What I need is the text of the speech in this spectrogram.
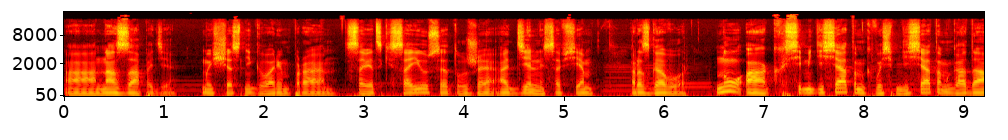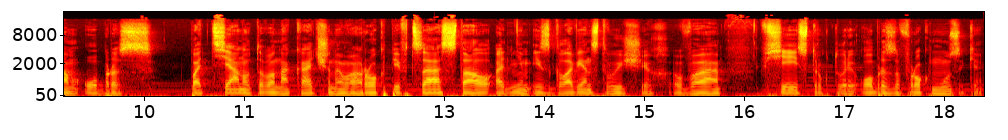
а, на Западе. Мы сейчас не говорим про Советский Союз, это уже отдельный совсем разговор. Ну а к 70-м, к 80-м годам образ подтянутого, накачанного рок-певца стал одним из главенствующих в всей структуре образов рок-музыки.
